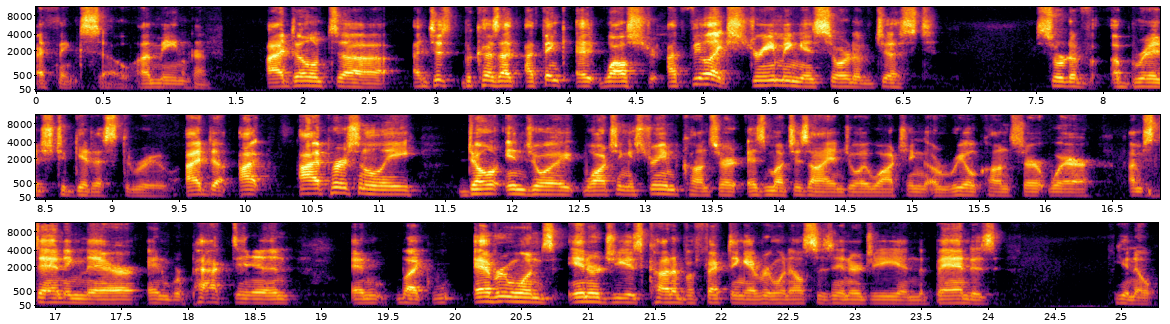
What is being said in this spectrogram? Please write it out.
I think so. I mean, okay. I don't. Uh, I just because I, I think it, while st- I feel like streaming is sort of just sort of a bridge to get us through. I, do, I I personally don't enjoy watching a streamed concert as much as I enjoy watching a real concert where I'm standing there and we're packed in and like everyone's energy is kind of affecting everyone else's energy and the band is you know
